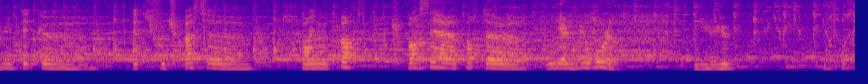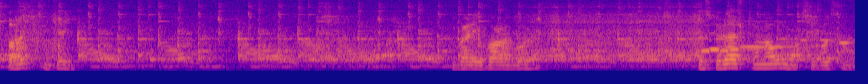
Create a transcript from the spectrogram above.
Mais peut-être que peut-être qu'il faut que tu passes euh, par une autre porte. Je pensais à la porte euh, où il y a le bureau là, du vieux. Je trouve c'est par là qu'il faut que j'aille. Va aller voir là-bas. là. Parce que là, je tourne en rond, donc c'est pas ça. hein.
